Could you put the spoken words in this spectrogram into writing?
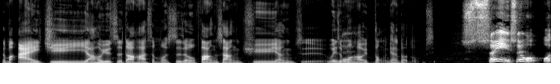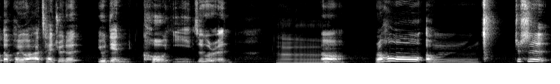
什么 IG，然后又知道他什么事都放上去，这样子，为什么对他会懂这样的东西？所以，所以我我的朋友他才觉得有点可疑，这个人，啊，嗯，然后嗯，就是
